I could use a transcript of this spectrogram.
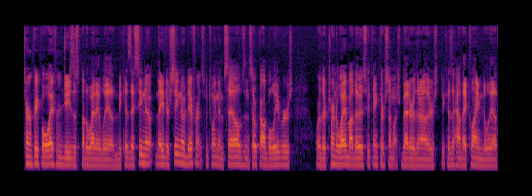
turn people away from Jesus by the way they live because they see no they either see no difference between themselves and so-called believers or they're turned away by those who think they're so much better than others because of how they claim to live.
